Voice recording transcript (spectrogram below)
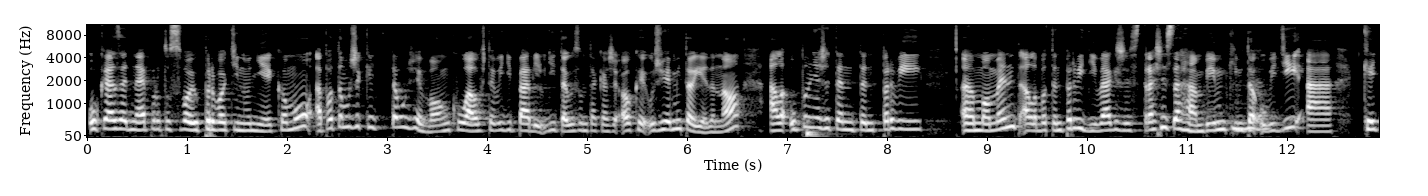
ukázať najprv tú svoju prvotinu niekomu a potom, že keď to už je vonku a už to vidí pár ľudí, tak už som taká, že OK, už je mi to jedno, ale úplne, že ten, ten prvý moment, alebo ten prvý divák, že strašne sa hambím, kým to uvidí a keď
